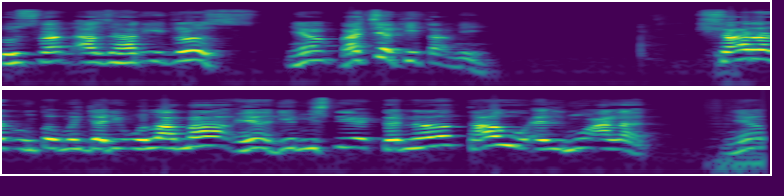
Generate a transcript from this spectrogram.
Ustaz Azhar Idrus, ya, baca kitab ni. Syarat untuk menjadi ulama, ya, dia mesti kena tahu ilmu alat. Ya.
